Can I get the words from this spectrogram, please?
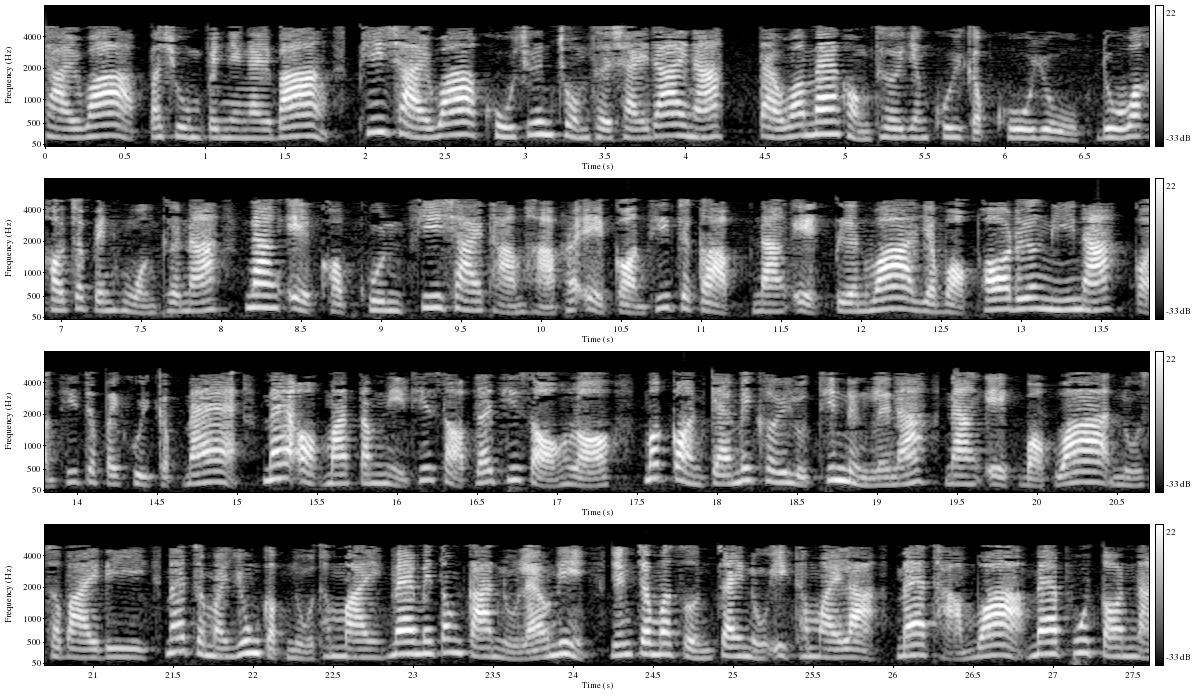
ชายว่าประชุมเป็นยังไงบ้าง พี่ชายว่าครูชื่นชมเธอใช้ได้นะ แต่ว่าแม่ของเธอยังคุยกับครูอยู่ ดูว่าเขาจะเป็นห่วงเธอนะ นางเอกขอบคุณ พี่ชายถามหาพระเอกก่อนที่จะกลับ นางเอกเตือนว่าอย่าบอกพ่อเรื่องนี้นะ ก่อนที่จะไปคุยกับแม่ แม่ออกมาตำหนิที่สอบได้ที่สองหรอ เมื่อก่อนแกไม่เคยหลุดที่หนึ่งเลยนะ นางเอกบอกว่าหนูสบายดี แม่จะมายุ่งกับหนูทำไม แม่ไม่ต้องการหนูแล้วนี่ ยังจะมาสนใจหนูอีกทำไมล่ะ แม่ถามว่าแม่พูดตอนไหน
